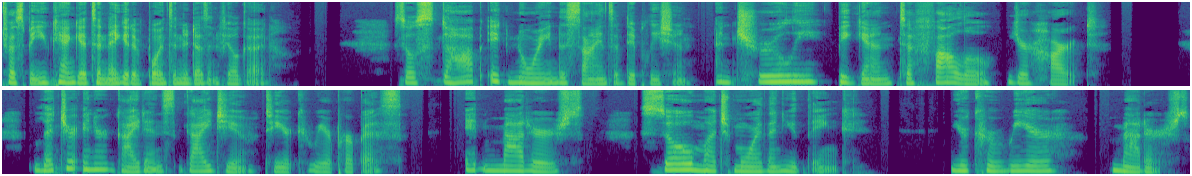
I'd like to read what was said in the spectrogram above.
Trust me, you can get to negative points and it doesn't feel good. So stop ignoring the signs of depletion and truly begin to follow your heart. Let your inner guidance guide you to your career purpose. It matters so much more than you think. Your career matters.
